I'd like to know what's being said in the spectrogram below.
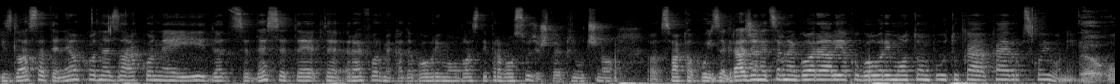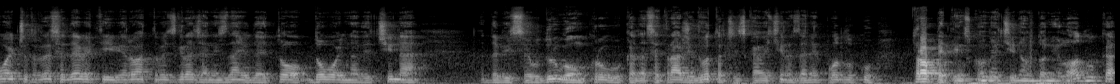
izglasate neophodne zakone i da se dese te, te reforme kada govorimo o oblasti pravosuđa, što je ključno e, svakako i za građane Crne Gore, ali ako govorimo o tom putu ka, ka Evropskoj uniji. E, ovo je 49 i vjerovatno već građani znaju da je to dovoljna većina da bi se u drugom krugu, kada se traži dvotračinska većina za neku odluku, tropetinskom da. većinom donijela odluka,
